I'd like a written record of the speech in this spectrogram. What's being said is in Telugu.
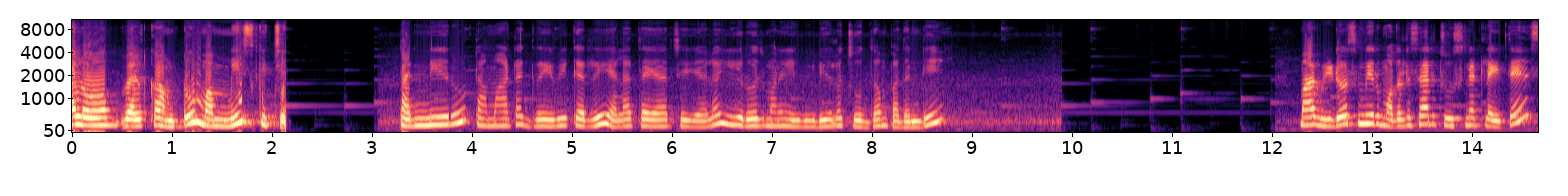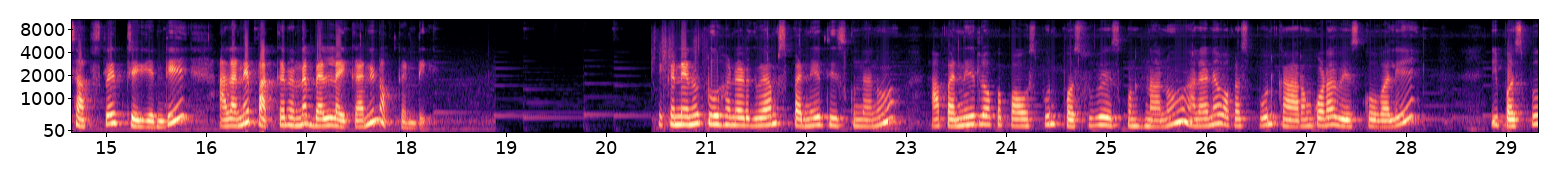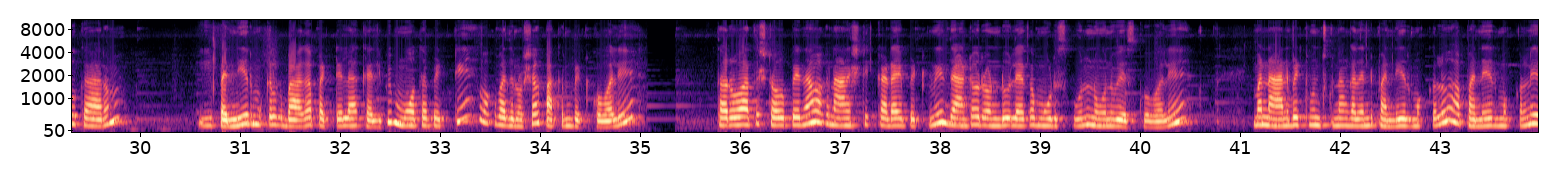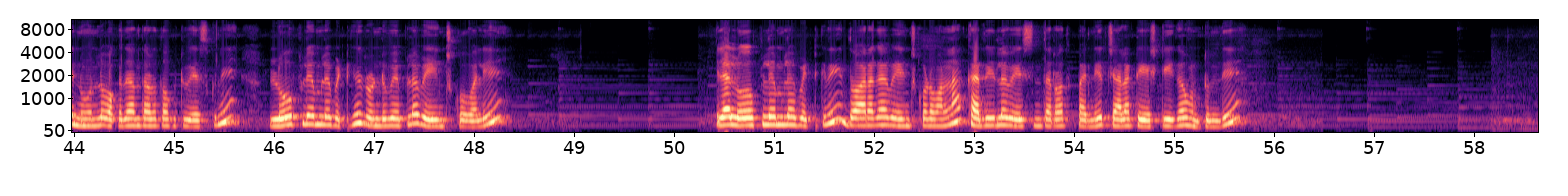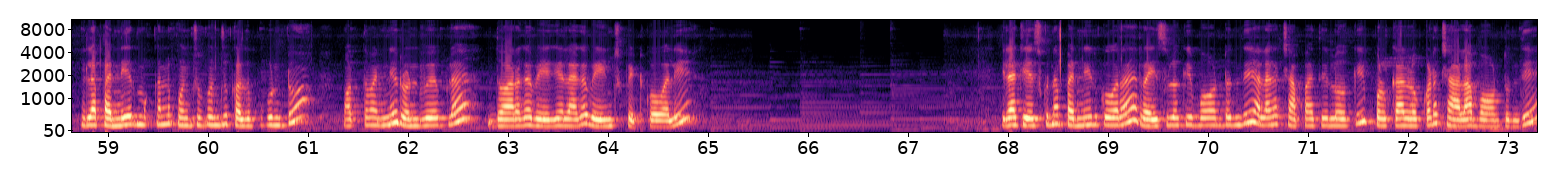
Hello welcome to mummy's kitchen. Paneer tomato gravy curry ఎలా తయారు చేయాలో ఈరోజు మనం ఈ వీడియోలో చూద్దాం పదండి. మా వీడియోస్ మీరు మొదటిసారి చూసినట్లయితే సబ్స్క్రైబ్ చేయండి అలానే పక్కనున్న బెల్ ఐకాన్ని నొక్కండి. ఇక్కడ నేను టూ హండ్రెడ్ గ్రామ్స్ పన్నీర్ తీసుకున్నాను. ఆ పన్నీర్లో ఒక పావు స్పూన్ పసుపు వేసుకుంటున్నాను. అలానే ఒక స్పూన్ కారం కూడా వేసుకోవాలి. ఈ పసుపు కారం ఈ పన్నీర్ ముక్కలకు బాగా పట్టేలా కలిపి మూత పెట్టి ఒక పది నిమిషాలు పక్కన పెట్టుకోవాలి. తర్వాత స్టవ్ పైన ఒక నాన్ స్టిక్ కడాయి పెట్టుకుని దాంట్లో రెండు లేక మూడు స్పూన్లు నూనె వేసుకోవాలి. మనం నానబెట్టి ఉంచుకున్నాం కదండి పన్నీర్ ముక్కలు. ఆ పన్నీర్ ముక్కల్ని ఈ నూనెలో ఒకదాని తర్వాత ఒకటి వేసుకుని లో ఫ్లేమ్లో పెట్టుకుని రెండు వైపులా వేయించుకోవాలి. ఇలా లో ఫ్లేమ్లో పెట్టుకుని దోరగా వేయించుకోవడం వలన కర్రీలో వేసిన తర్వాత పన్నీర్ చాలా టేస్టీగా ఉంటుంది. ఇలా పన్నీర్ ముక్కల్ని కొంచెం కొంచెం కలుపుకుంటూ మొత్తం అన్నీ రెండు వైపులా దోరగా వేగేలాగా వేయించి పెట్టుకోవాలి. ఇలా చేసుకున్న పన్నీర్ కూర రైస్లోకి బాగుంటుంది అలాగే చపాతీలోకి పుల్కాల్లోకి కూడా చాలా బాగుంటుంది.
